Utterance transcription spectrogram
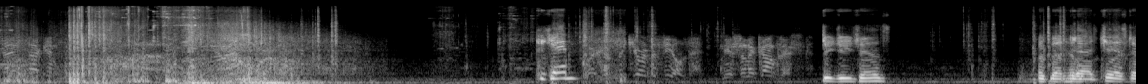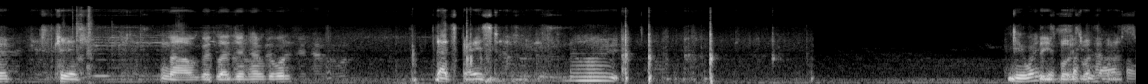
Ten seconds. Good game. We have secured the field. Mission accomplished. GG, Chaz. Hope that helped. Yeah, cheers, dude. Cheers. No, good legend, have a good one. That's based. No. Yeah, when These boys were having a asshole. sort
